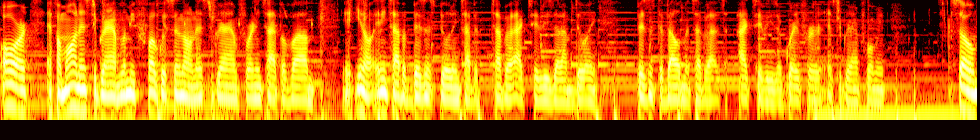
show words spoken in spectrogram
Or if I'm on Instagram, let me focus in on Instagram for any type of, um, you know, any type of business building type of type of activities that I'm doing. Business development type of activities are great for Instagram for me. So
